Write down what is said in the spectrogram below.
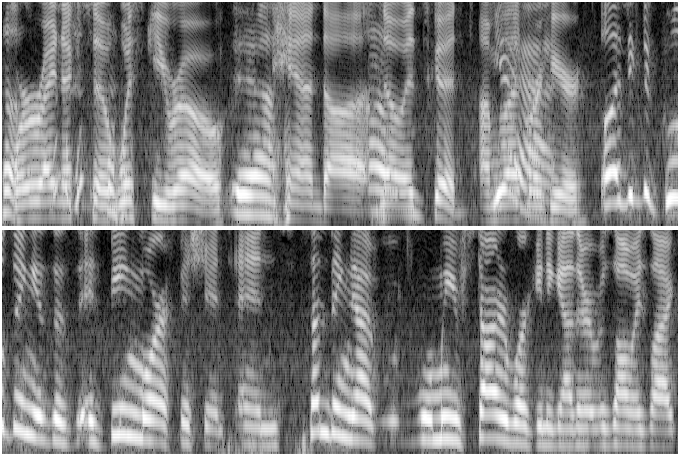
We're right next to Whiskey Row. Yeah. And uh, um, no, it's good. I'm yeah. glad we're here. Well, I think the cool thing is, is, is being more efficient and something that when we started working together, it was always like,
